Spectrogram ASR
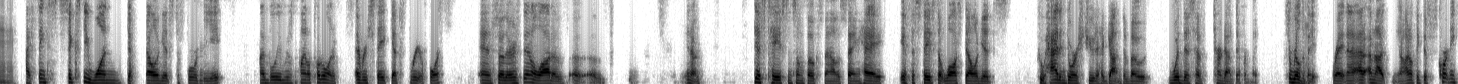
Mm-hmm. I think 61 delegates to 48, I believe was the final total, and every state gets three or four and so there's been a lot of, of, of you know distaste in some folks' mouths saying, "Hey, if the states that lost delegates who had endorsed Judah had gotten to vote, would this have turned out differently?" It's a real debate, right? And I, am not, you know, I don't think this was Courtney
